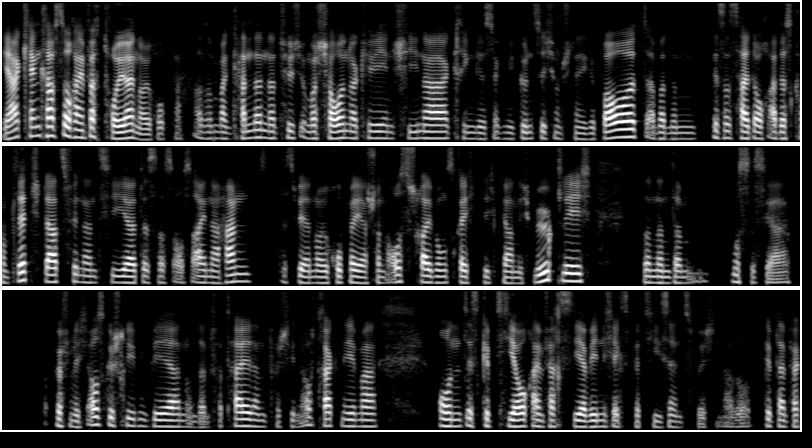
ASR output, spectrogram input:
ja, Kernkraft ist auch einfach teuer in Europa. Also man kann dann natürlich immer schauen, okay, in China kriegen die es irgendwie günstig und schnell gebaut, aber dann ist es halt auch alles komplett staatsfinanziert, ist das aus einer Hand. Das wäre in Europa ja schon ausschreibungsrechtlich gar nicht möglich, sondern dann muss es ja öffentlich ausgeschrieben werden und dann verteilt an verschiedene Auftragnehmer. Und es gibt hier auch einfach sehr wenig Expertise inzwischen. Also es gibt einfach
